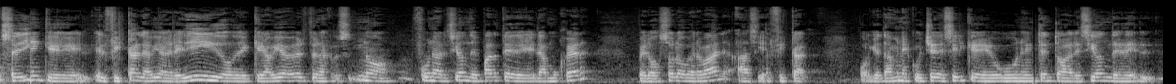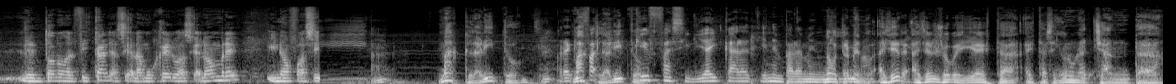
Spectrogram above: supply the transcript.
Se dicen que el fiscal le había agredido, de que había abierto una... No, fue una agresión de parte de la mujer, pero solo verbal hacia el fiscal. Porque también escuché decir que hubo un intento de agresión desde el, el entorno del fiscal hacia la mujer o hacia el hombre, y no fue así. Más clarito. Ahora, qué Más fa- clarito. Qué facilidad y cara tienen para mentir. No, tremendo. Ayer, ayer yo veía a esta, esta señora una chanta,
